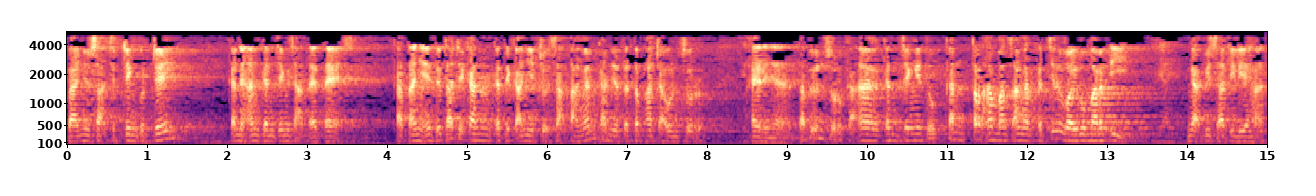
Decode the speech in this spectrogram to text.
banyu sak jeding gede kenaan kencing sak tetes. Katanya itu tadi kan ketika nyiduk sak tangan kan ya tetap ada unsur airnya. Tapi unsur eh, kencing itu kan teramat sangat kecil ghairu mar'i. Enggak bisa dilihat.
